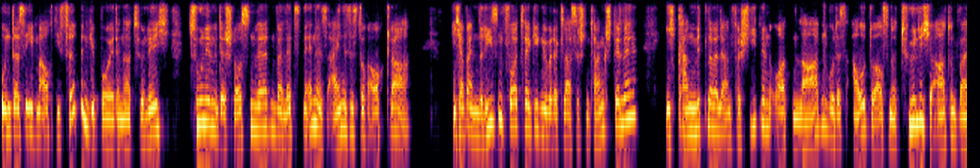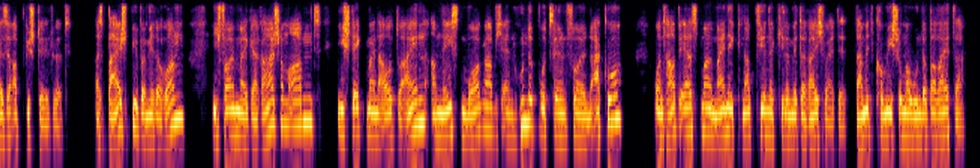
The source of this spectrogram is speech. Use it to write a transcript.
und dass eben auch die Firmengebäude natürlich zunehmend erschlossen werden, weil letzten Endes eines ist doch auch klar. Ich habe einen riesen Vorteil gegenüber der klassischen Tankstelle. Ich kann mittlerweile an verschiedenen Orten laden, wo das Auto auf natürliche Art und Weise abgestellt wird. Als Beispiel bei mir daheim, ich fahre in meine Garage am Abend, ich stecke mein Auto ein, am nächsten Morgen habe ich einen 100% vollen Akku und habe erstmal meine knapp 400 Kilometer Reichweite. Damit komme ich schon mal wunderbar weiter.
